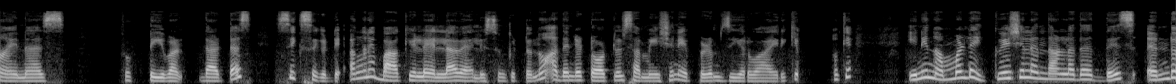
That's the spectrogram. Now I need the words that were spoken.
minus fifty one that is six കിട്ടി. അങ്ങനെ ബാക്കിയുള്ള എല്ലാ വാല്യൂസും കിട്ടുന്നു. അതിന്റെ ടോട്ടൽ സമേഷൻ എപ്പോഴും സീറോ ആയിരിക്കും. ഓക്കെ ഇനി നമ്മളുടെ ഇക്വേഷൻ എന്താണുള്ളത്? This into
